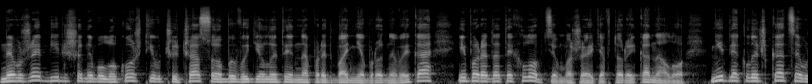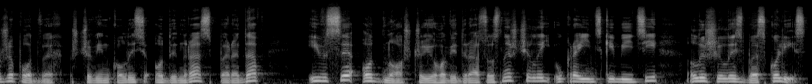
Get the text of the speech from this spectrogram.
Невже більше не було коштів чи часу, аби виділити на придбання броневика і передати хлопцям? Вважають автори каналу. Ні для кличка це вже подвиг, що він колись один раз передав. І все одно, що його відразу знищили, й українські бійці лишились без коліс.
